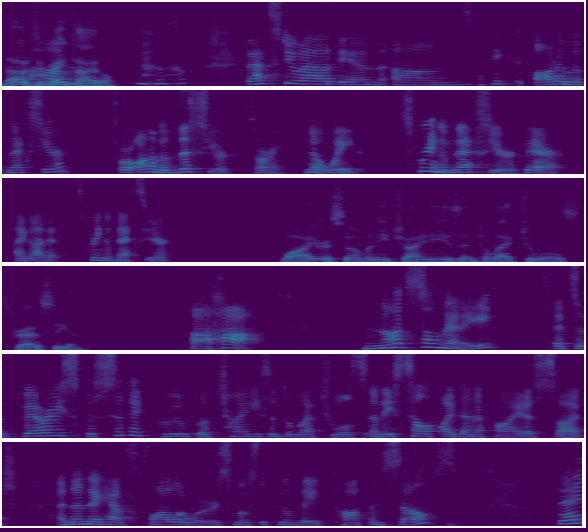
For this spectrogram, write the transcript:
No, it's a great um, title. that's due out in, um, I think, autumn of next year or autumn of this year. Sorry. No, wait, spring of next year. There, I got it. Spring of next year. Why are so many Chinese intellectuals Straussian? Aha. Not so many. It's a very specific group of Chinese intellectuals, and they self identify as such. And then they have followers, most of whom they've taught themselves. They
